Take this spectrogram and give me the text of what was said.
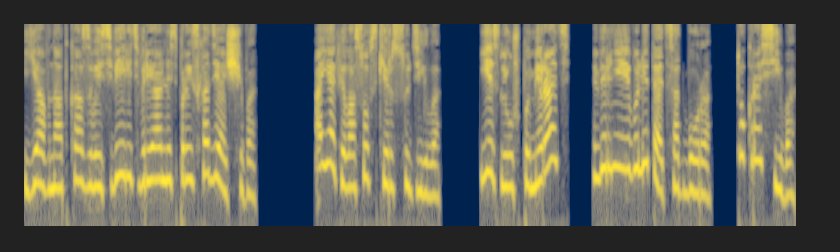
явно отказываясь верить в реальность происходящего. А я философски рассудила. Если уж помирать, вернее вылетать с отбора, то красиво.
